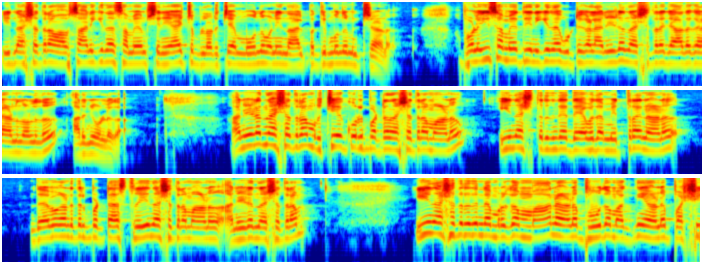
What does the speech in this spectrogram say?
ഈ നക്ഷത്രം അവസാനിക്കുന്ന സമയം ശനിയാഴ്ച പുലർച്ചെ മൂന്ന് മണി നാൽപ്പത്തി മൂന്ന് മിനിറ്റിനാണ്. അപ്പോൾ ഈ സമയത്ത് ഇരിക്കുന്ന കുട്ടികൾ അനിഴ നക്ഷത്ര ജാതകരാണെന്നുള്ളത് അറിഞ്ഞുകൊള്ളുക. അനിഴ നക്ഷത്രം വൃശ്ചികക്കൂറിൽപ്പെട്ട നക്ഷത്രമാണ്. ഈ നക്ഷത്രത്തിന്റെ ദേവത മിത്രനാണ്. ദേവഗണത്തിൽപ്പെട്ട സ്ത്രീ നക്ഷത്രമാണ് അനിഴ നക്ഷത്രം. ഈ നക്ഷത്രത്തിന്റെ മൃഗം മാനാണ് ഭൂതം അഗ്നിയാണ് പക്ഷി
